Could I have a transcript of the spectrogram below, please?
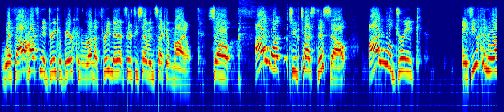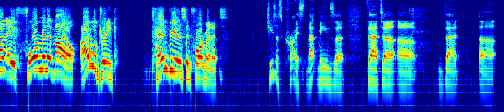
without having to drink a beer, can run a three minute, 57 second mile. So I want to test this out. I will drink, if you can run a four minute mile, I will drink 10 beers in four minutes. Jesus Christ, that means uh, that uh, uh, that uh,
